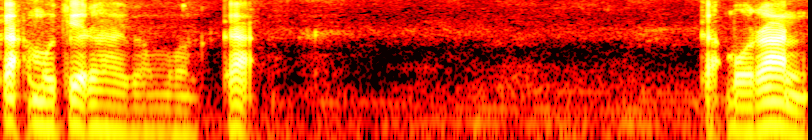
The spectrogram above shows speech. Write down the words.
cạo một tiệt rồi bằng một. Cạo cạo bồ ran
